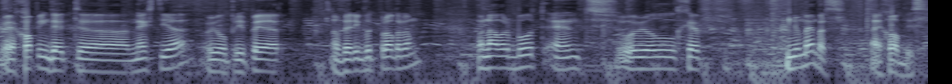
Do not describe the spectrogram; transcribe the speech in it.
we're hoping that uh, next year we will prepare a very good program on our booth and we will have new members. I hope this.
